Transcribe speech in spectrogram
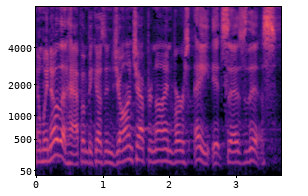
And we know that happened because in John chapter 9, verse 8, it says this.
